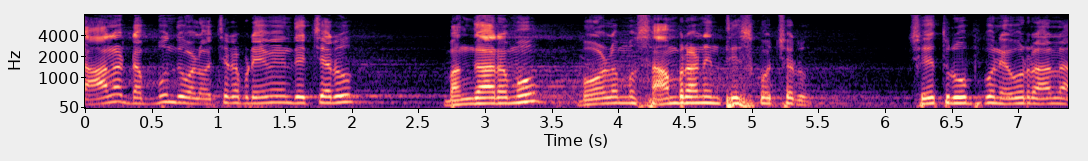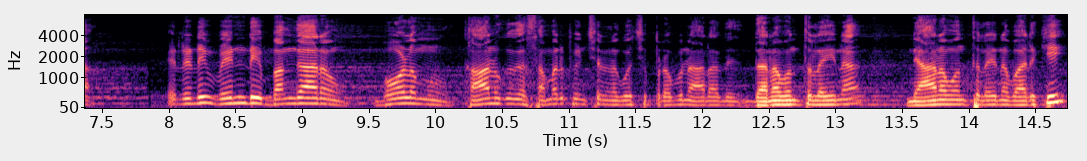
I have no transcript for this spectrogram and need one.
చాలా డబ్బు ఉంది వాళ్ళు వచ్చేటప్పుడు ఏమేమి తెచ్చారు? బంగారము బోళము సాంబ్రాణిని తీసుకొచ్చారు. చేతులు ఊపుకొని ఎవరు రాలా? ఏంటంటే వెండి బంగారం బోళము కానుకగా సమర్పించడానికి వచ్చి ప్రభుని ఆరాధి ధనవంతులైన జ్ఞానవంతులైన వారికి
